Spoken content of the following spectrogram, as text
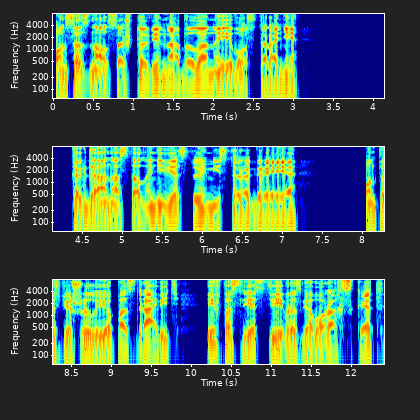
он сознался, что вина была на его стороне когда она стала невестой мистера Грея. Он поспешил ее поздравить и впоследствии в разговорах с Кэт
